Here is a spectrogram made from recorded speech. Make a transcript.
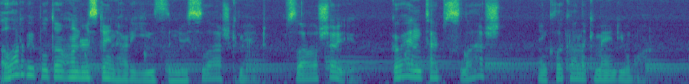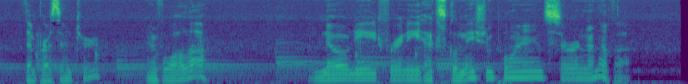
A lot of people don't understand how to use the new slash command, so I'll show you. Go ahead and type slash and click on the command you want. Then press enter, and voila! No need for any exclamation points or none of that.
